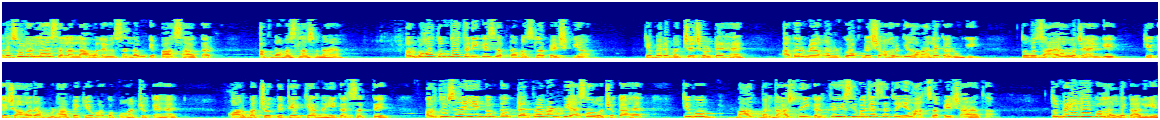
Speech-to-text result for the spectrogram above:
رسول اللہ صلی اللہ علیہ وسلم کے پاس آ کر اپنا مسئلہ سنایا اور بہت عمدہ طریقے سے اپنا مسئلہ پیش کیا کہ میرے بچے چھوٹے ہیں، اگر میں ان کو اپنے شوہر کے حوالے کروں گی تو وہ ضائع ہو جائیں گے کیونکہ شوہر اب بڑھاپے کی عمر کو پہنچ چکے ہیں اور بچوں کی ٹیک کیئر نہیں کر سکتے۔ اور دوسرا یہ کہ ان کا ٹیمپرامنٹ بھی ایسا ہو چکا ہے کہ وہ بات برداشت نہیں کرتے، اسی وجہ سے تو یہ حادثہ پیش آیا تھا۔ تو میرے لیے کوئی حل نکالیے۔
